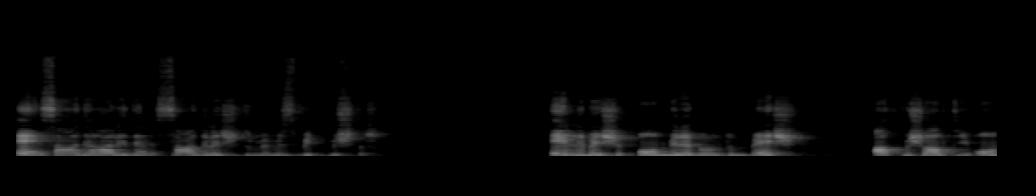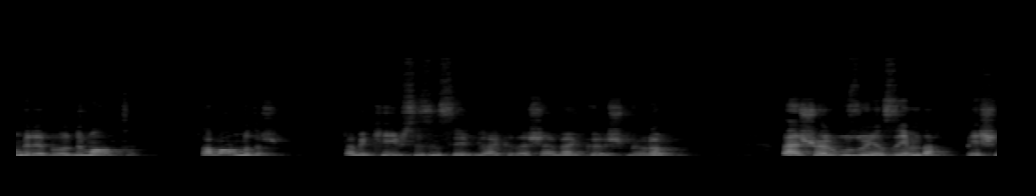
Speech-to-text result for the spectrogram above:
En sade halidir. Sadeleştirmemiz bitmiştir. 55'i 11'e böldüm 5. 66'yı 11'e böldüm 6. Tamam mıdır? Tabii keyif sizin sevgili arkadaşlar. Ben karışmıyorum. Ben şöyle uzun yazayım da 5.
